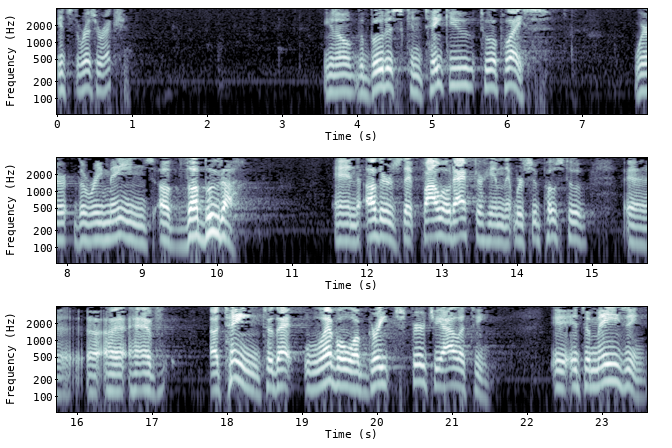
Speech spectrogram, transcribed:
It's the resurrection. You know, the Buddhists can take you to a place where the remains of the Buddha and others that followed after him that were supposed to uh, uh, have attained to that level of great spirituality. It's amazing.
